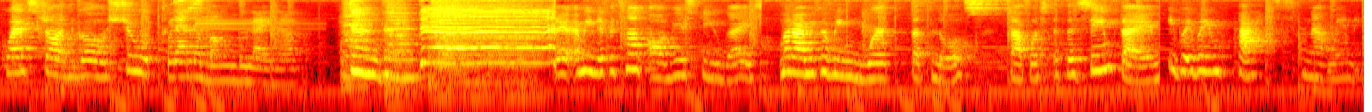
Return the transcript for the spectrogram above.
Question, go, shoot. Wala na bang dulay na? Dun, dun, dun! I mean, if it's not obvious to you guys, marami kaming work tatlo. Tapos, at the same time, iba-iba yung paths namin eh.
